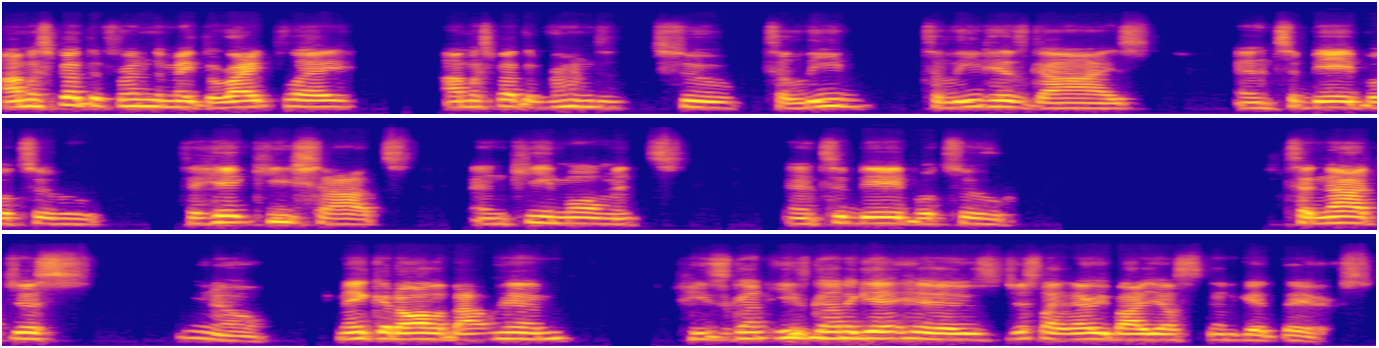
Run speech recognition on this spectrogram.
I'm expecting for him to make the right play. I'm expecting for him to to, to lead to lead his guys and to be able to to hit key shots and key moments and to be able to to not just you know make it all about him. He's gonna he's gonna get his just like everybody else is gonna get theirs.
